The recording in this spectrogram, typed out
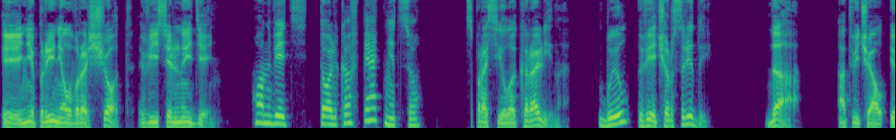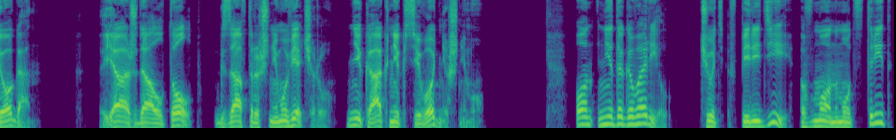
«И не принял в расчет висельный день». «Он ведь «Только в пятницу?» — спросила Каролина. Был вечер среды. «Да», — отвечал Иоганн. «Я ждал толп к завтрашнему вечеру, никак не к сегодняшнему». Он не договорил. Чуть впереди, в Монмут-стрит,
